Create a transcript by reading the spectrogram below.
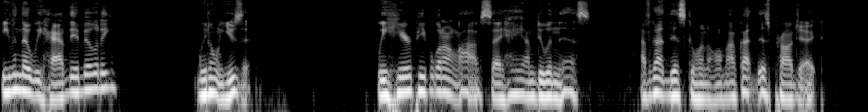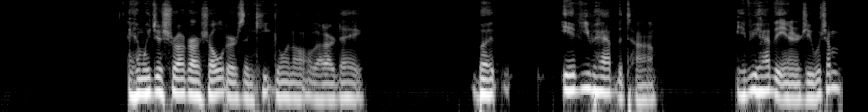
even though we have the ability, we don't use it. We hear people in our lives say, Hey, I'm doing this. I've got this going on. I've got this project. And we just shrug our shoulders and keep going on about our day. But if you have the time, if you have the energy, which I'm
